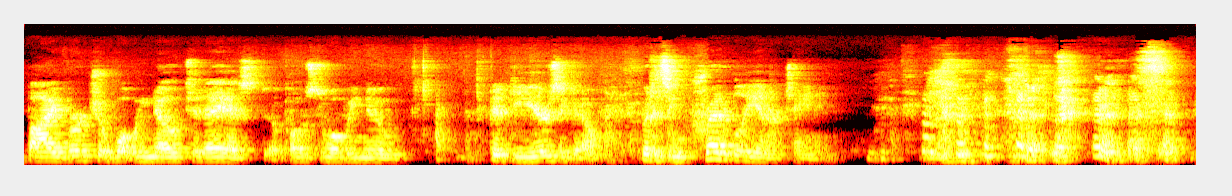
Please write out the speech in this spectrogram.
by virtue of what we know today as opposed to what we knew 50 years ago, but it's incredibly entertaining.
